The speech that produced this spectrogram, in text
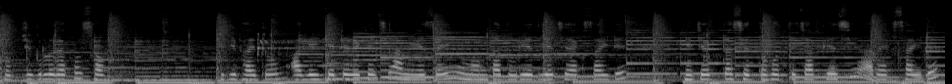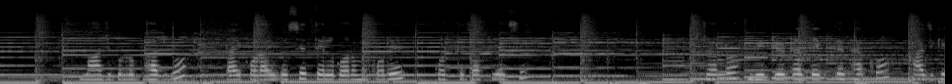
সবজিগুলো দেখো সব দিদি ভাই তো আগেই কেটে রেখেছে। আমি এসেই উনুনটা ধরিয়ে দিয়েছি এক সাইডে। হিঁচড়টা সেদ্ধ করতে চাপিয়েছি, আর এক সাইডে মাছগুলো ভাজবো। তাই কড়াই বসে তেল গরম করে করতে চাপিয়েছি। চলো ভিডিওটা দেখতে থাকো। আজকে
